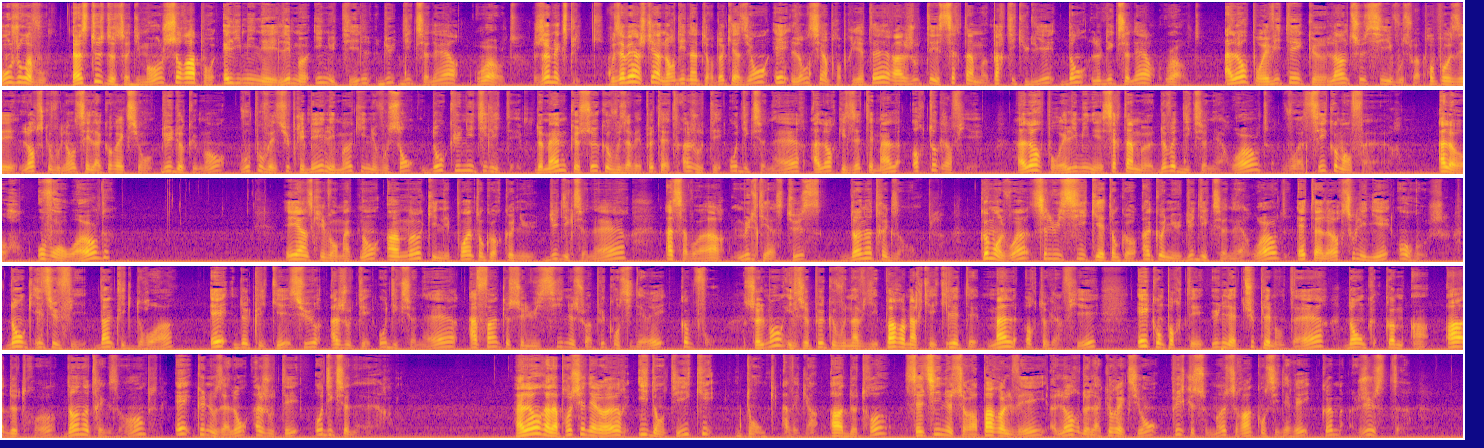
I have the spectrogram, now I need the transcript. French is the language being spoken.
Bonjour à vous. L'astuce de ce dimanche sera pour éliminer les mots inutiles du dictionnaire Word. Je m'explique. Vous avez acheté un ordinateur d'occasion et l'ancien propriétaire a ajouté certains mots particuliers dans le dictionnaire Word. Alors pour éviter que l'un de ceux-ci vous soit proposé lorsque vous lancez la correction du document, vous pouvez supprimer les mots qui ne vous sont d'aucune utilité. De même que ceux que vous avez peut-être ajoutés au dictionnaire alors qu'ils étaient mal orthographiés. Alors pour éliminer certains mots de votre dictionnaire Word, voici comment faire. Alors, ouvrons Word et inscrivons maintenant un mot qui n'est point encore connu du dictionnaire à savoir multi-astuce dans notre exemple. Comme on le voit, celui-ci qui est encore inconnu du dictionnaire Word est alors souligné en rouge. Donc il suffit d'un clic droit et de cliquer sur Ajouter au dictionnaire afin que celui-ci ne soit plus considéré comme faux. Seulement, il se peut que vous n'aviez pas remarqué qu'il était mal orthographié et comportait une lettre supplémentaire, donc comme un a de trop dans notre exemple et que nous allons ajouter au dictionnaire. Alors à la prochaine erreur identique, donc avec un A de trop, celle-ci ne sera pas relevée lors de la correction puisque ce mot sera considéré comme juste.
